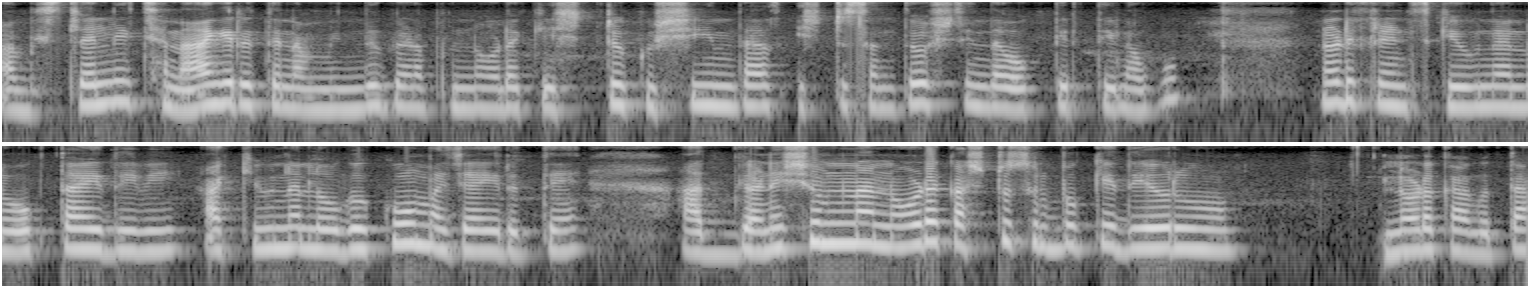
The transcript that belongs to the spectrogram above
ಆ ಬಿಸಿಲಲ್ಲಿ ಚೆನ್ನಾಗಿರುತ್ತೆ ನಮ್ಮ ಹಿಂದೂ ಗಣಪನ ನೋಡೋಕ್ಕೆ. ಎಷ್ಟು ಖುಷಿಯಿಂದ, ಎಷ್ಟು ಸಂತೋಷದಿಂದ ಹೋಗ್ತಿರ್ತೀವಿ ನಾವು. ನೋಡಿ ಫ್ರೆಂಡ್ಸ್ ಕ್ಯೂನಲ್ಲಿ ಹೋಗ್ತಾ ಇದ್ದೀವಿ. ಆ ಕ್ಯೂನಲ್ಲಿ ಹೋಗೋಕ್ಕೂ ಮಜಾ ಇರುತ್ತೆ. ಅದು ಗಣೇಶನ್ನ ನೋಡೋಕೆ ಅಷ್ಟು ಸುಲಭಕ್ಕೆ ದೇವರು ನೋಡೋಕ್ಕಾಗುತ್ತಾ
